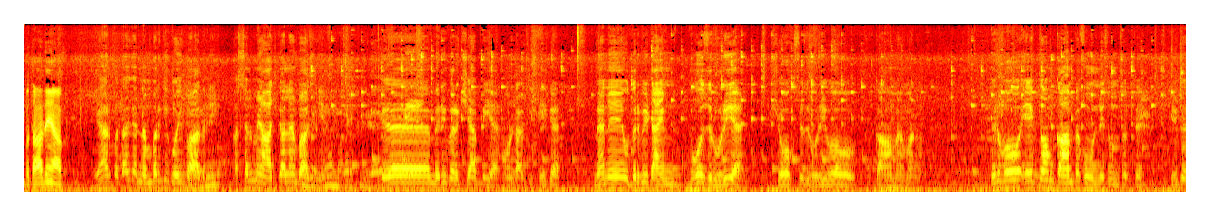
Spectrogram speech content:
बता दें आप। यार, पता क्या, नंबर की कोई बात नहीं। असल में आजकल है बात ये कि मेरी वर्कशॉप भी है होंडा की, ठीक है? मैंने उधर भी टाइम बहुत ज़रूरी है। शौक से ज़रूरी वो काम है हमारा। फिर वो, एक तो हम काम पे फ़ोन नहीं सुन सकते, ठीक है?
